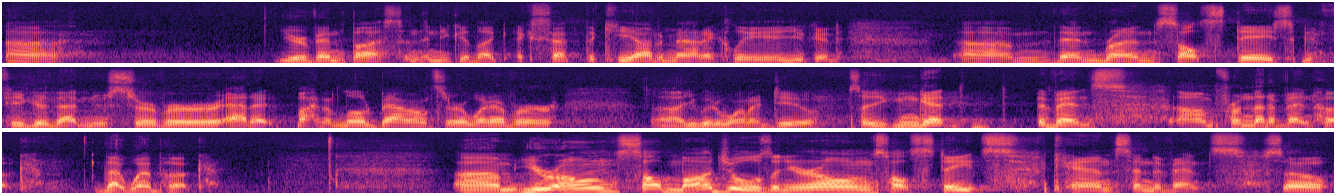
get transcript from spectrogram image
uh, your event bus, and then you could like accept the key automatically. You could um, then run salt states, to configure that new server, add it behind a load balancer, whatever uh, you would want to do. So you can get events um, from that event hook, that webhook. Um, your own salt modules and your own salt states can send events. So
